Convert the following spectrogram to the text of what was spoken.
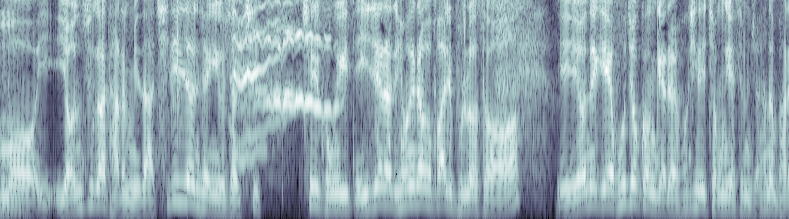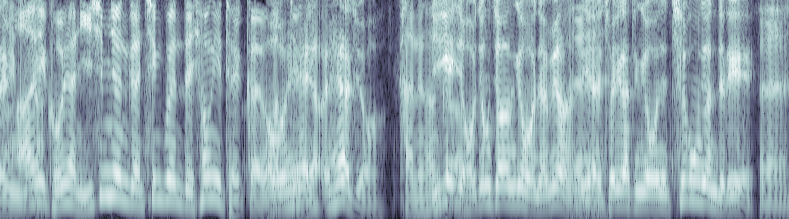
뭐 이- 연수가 다릅니다. 71년생이고 전 7, 70이기 때문에 이제라도 형이라고 빨리 불러서 이 연예계의 호적 관계를 확실히 정리했으면 하는 바람입니다. 아니 거의 한 20년간 친구인데 형이 될까요? 어, 갑자기? 해, 야죠 가능한가? 이게 이제 어정쩡한 게 뭐냐면, 네. 예, 저희 같은 경우는 70년들이 네.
